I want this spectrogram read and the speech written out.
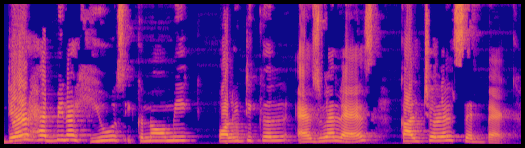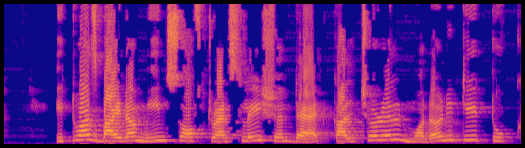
There had been a huge economic, political as well as cultural setback. It was by the means of translation that cultural modernity took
